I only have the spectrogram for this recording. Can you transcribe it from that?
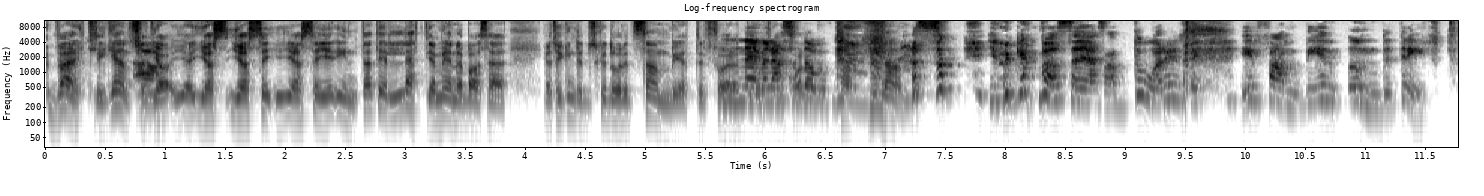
Verkligen. Så Ja. jag, jag, jag, jag, säger, jag säger inte att det är lätt. Jag menar bara så här, jag tycker inte att du ska ha dåligt samvete för att Nej, du men alltså dem de- kolla på paddan. Alltså, jag kan bara säga så att dårhuset är fan, det är en underdrift.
